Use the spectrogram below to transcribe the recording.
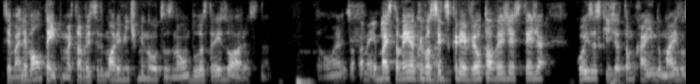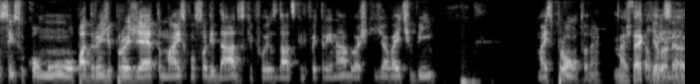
Você vai levar um tempo, mas talvez você demore 20 minutos, não duas, três horas. Né? Então é. Exatamente. Mas também é o que você descreveu, talvez já esteja coisas que já estão caindo mais no senso comum ou padrões de projeto mais consolidados, que foi os dados que ele foi treinado, eu acho que já vai te vir mais pronto, né? Mas acho é aquilo, né?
